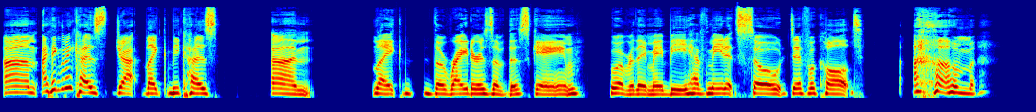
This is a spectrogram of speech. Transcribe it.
Um, I think because Ja- like because um, like the writers of this game, whoever they may be, have made it so difficult um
